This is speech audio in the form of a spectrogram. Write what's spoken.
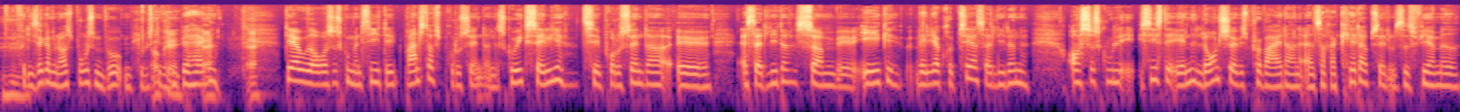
Mm. Fordi så kan man også bruge som våben pludselig, okay. hvis man bliver hacket. Ja. Ja. Derudover så skulle man sige, at brændstofsproducenterne skulle ikke sælge til producenter øh, af satellitter, som øh, ikke vælger at kryptere satellitterne. Og så skulle i sidste ende launch service providerne, altså raketopsættelsesfirmaet,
